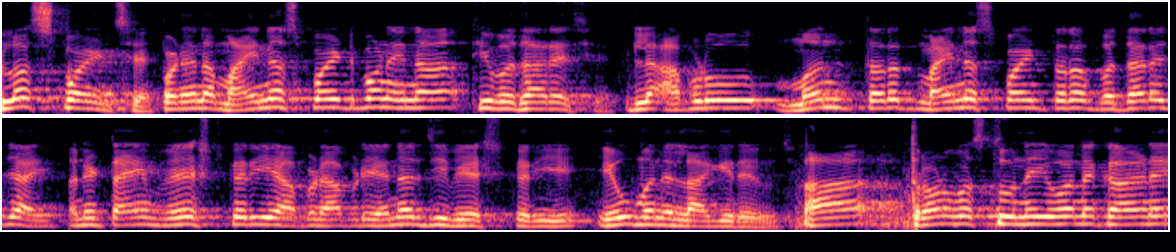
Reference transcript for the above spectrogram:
પ્લસ પોઈન્ટ છે. પણ એના માઇનસ પોઈન્ટ પણ એનાથી વધારે છે. એટલે આપણું મન તરત માઇનસ પોઈન્ટ તરફ વધારે જાય અને ટાઈમ વેસ્ટ કરીએ આપણે, આપણી એનર્જી વેસ્ટ કરીએ. એવું મને લાગી રહ્યું છે. આ ત્રણ વસ્તુ નહીં હોવાને કારણે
